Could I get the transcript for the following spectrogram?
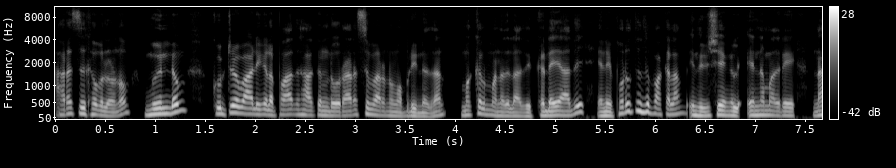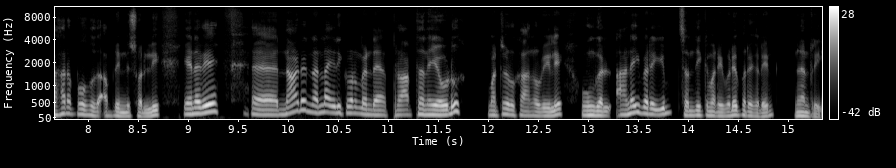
அரசு கவலணும் மீண்டும் குற்றவாளிகளை பாதுகாக்கின்ற ஒரு அரசு வரணும் அப்படின்னு தான் மக்கள் மனதில் அது கிடையாது. என்னை பொறுத்து பார்க்கலாம். இந்த விஷயங்கள் என்ன மாதிரி நகரப்போகுது அப்படின்னு சொல்லி. எனவே நாடு நல்லா இருக்கணும் என்ற பிரார்த்தனையோடு மற்றொரு காணொளியிலே உங்கள் அனைவரையும் சந்திக்கும் வரை விடைபெறுகிறேன். நன்றி.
